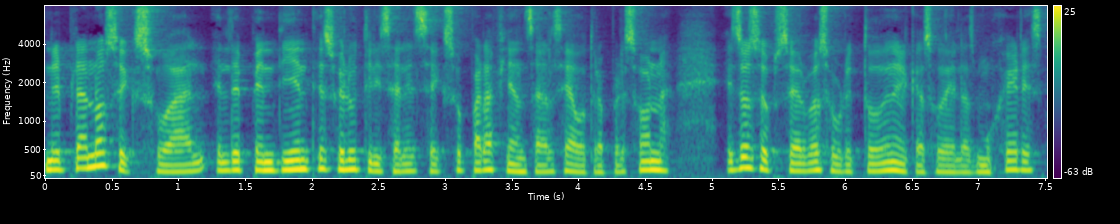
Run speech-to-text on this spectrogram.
En el plano sexual, el dependiente suele utilizar el sexo para afianzarse a otra persona. Esto se observa sobre todo en el caso de las mujeres.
